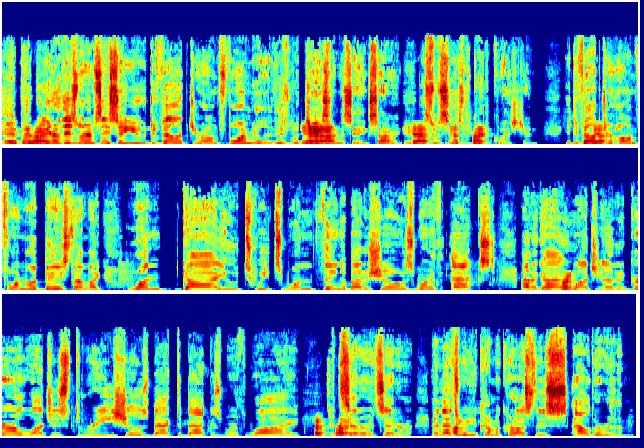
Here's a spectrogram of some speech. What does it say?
That's But right. you know, this is what I'm saying. So you developed your own formula. This is what Yeah. Jason was saying. Sorry, Yeah, this was his good right. question. You developed Yeah. your own formula based on like one guy who tweets one thing about a show is worth X, and a guy guy right. watch and a girl watches three shows back to back is worth why, That's et right. cetera, et cetera. And that's where you come across this algorithm.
